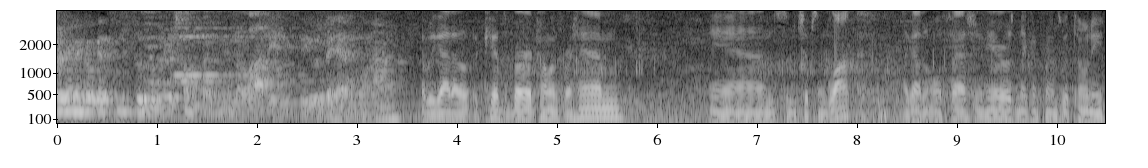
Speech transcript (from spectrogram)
We're gonna go get some food or something in the lobby and see what they have going on. We got a, a kid's burger coming for him and some chips and guac. I got an old fashioned here. I was making friends with Tony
